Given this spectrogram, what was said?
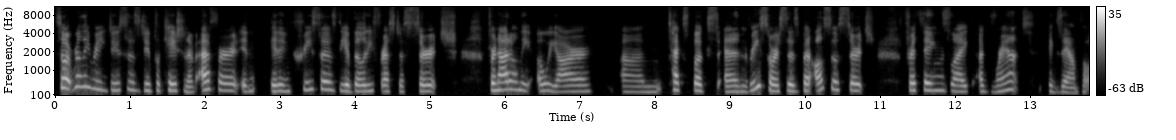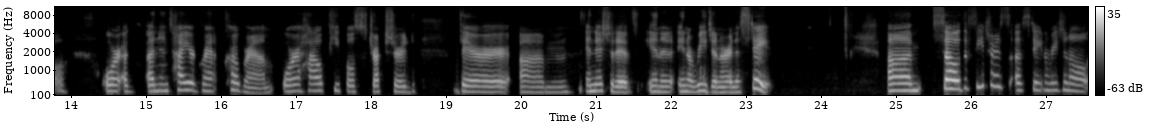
So it really reduces duplication of effort. It, it increases the ability for us to search for not only OER um, textbooks and resources, but also search for things like a grant example or a, an entire grant program or how people structured their um, initiative in a, in a region or in a state. Um, so the features of state and regional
